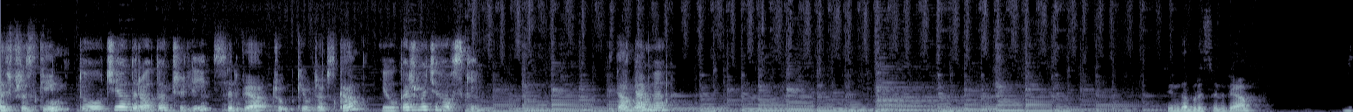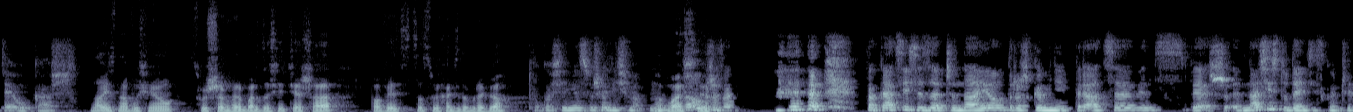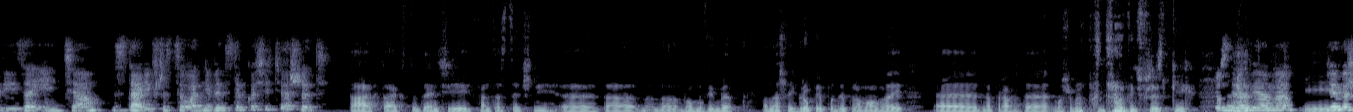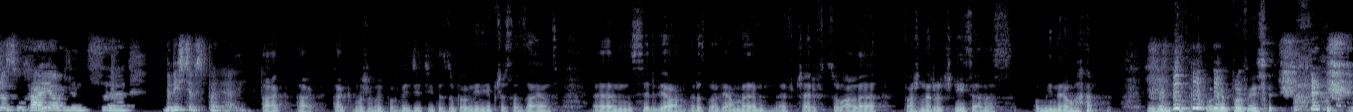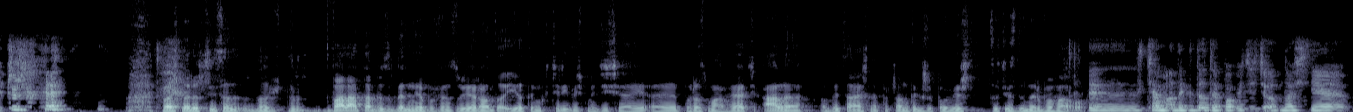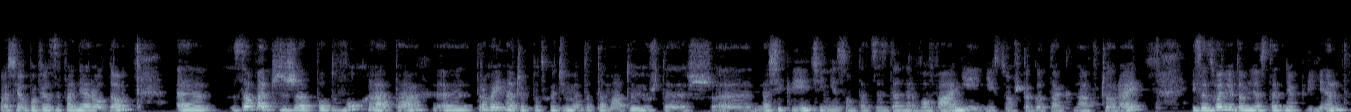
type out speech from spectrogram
Cześć wszystkim. Tu Ci od RODO, czyli Sylwia Czub-Kiełczewska i Łukasz Wojciechowski. Witamy. Witamy. Dzień dobry Sylwia. Witaj Łukasz. No i znowu się słyszymy, bardzo się cieszę. Powiedz, co słychać dobrego? Długo się nie słyszeliśmy. No właśnie. Dobrze, wakacje się zaczynają, troszkę mniej pracy, więc wiesz, nasi studenci skończyli zajęcia, zdali wszyscy ładnie, więc tylko się cieszyć. Tak, tak, studenci fantastyczni, e, ta, no, no, bo mówimy o naszej grupie podyplomowej. E, naprawdę możemy pozdrowić wszystkich. Pozdrawiamy. I, Wiemy, że słuchają, więc e, byliście wspaniali. Tak, tak, tak możemy powiedzieć i to zupełnie nie przesadzając. Sylwia, rozmawiamy w czerwcu, ale ważna rocznica nas ominęła. Nie wiem, czy tak mogę powiedzieć. Ważna rocznica, no już dwa lata bezwzględnie obowiązuje RODO i o tym chcielibyśmy dzisiaj e, porozmawiać, ale obiecałaś na początek, że powiesz, co cię zdenerwowało. Y, Chciałam anegdotę powiedzieć odnośnie właśnie obowiązywania RODO. Y, Zobacz, że po dwóch latach y, trochę inaczej podchodzimy do tematu. Już też y, nasi klienci nie są tacy zdenerwowani i nie chcą już tego tak na wczoraj. I zadzwonił do mnie ostatnio klient,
